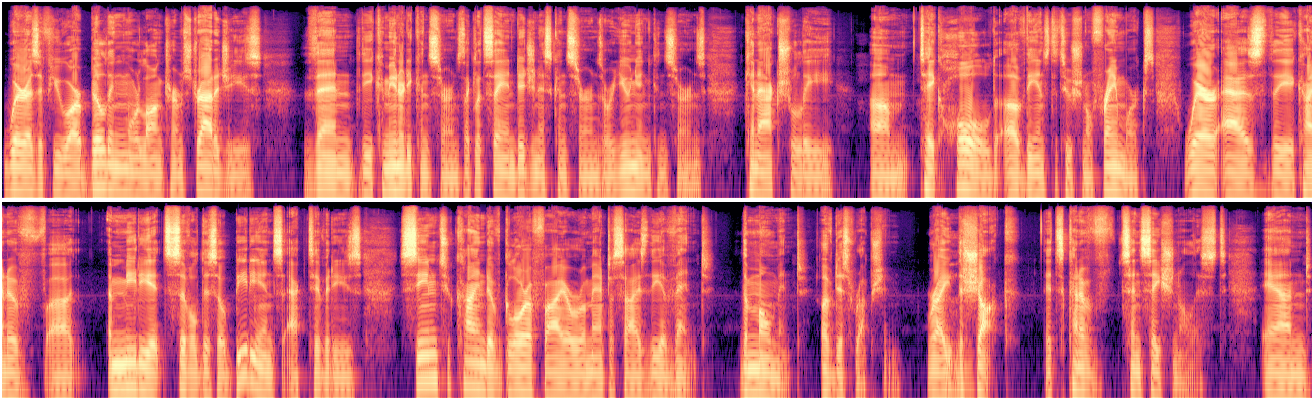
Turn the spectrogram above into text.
Whereas if you are building more long term strategies, then the community concerns, like let's say indigenous concerns or union concerns, can actually um, take hold of the institutional frameworks. Whereas the kind of uh, immediate civil disobedience activities seem to kind of glorify or romanticize the event, the moment of disruption, right? The shock. It's kind of sensationalist. And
